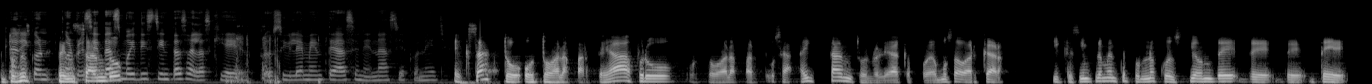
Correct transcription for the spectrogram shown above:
Entonces, con, recetas muy distintas a las que posiblemente hacen en Asia con ella. Exacto, o toda la parte afro, o toda la parte, o sea, hay tanto en realidad que podemos abarcar y que simplemente por una cuestión de, de, de, de,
